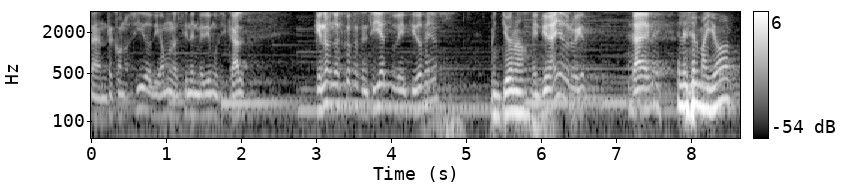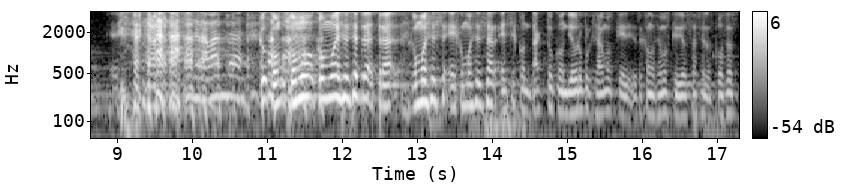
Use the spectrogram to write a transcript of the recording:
tan reconocidos, digámoslo así, en el medio musical, que no, no es cosa sencilla, tus 22 años, 21. 21 años, Él, él es el mayor de la banda. ¿Cómo, cómo, cómo es ese, tra- tra- cómo es ese, cómo es esa- ese contacto con Dios, bro? Porque sabemos que reconocemos que Dios hace las cosas.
